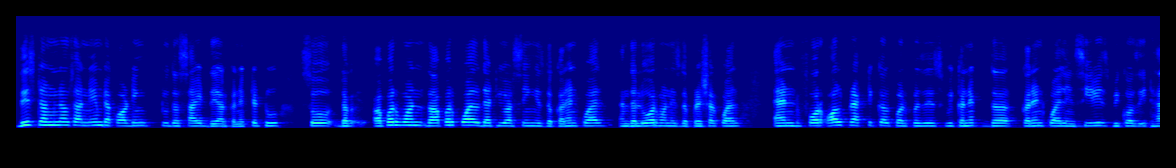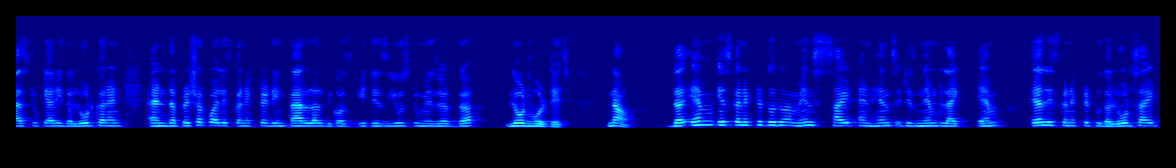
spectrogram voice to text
These terminals are named according to the side they are connected to. So the upper one, the upper coil that you are seeing is the current coil and the lower one is the pressure coil. And for all practical purposes, we connect the current coil in series because it has to carry the load current and the pressure coil is connected in parallel because it is used to measure the load voltage. Now, the M is connected to the mains side and hence it is named like M. L is connected to the load side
